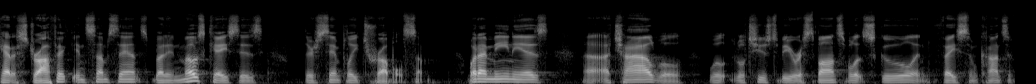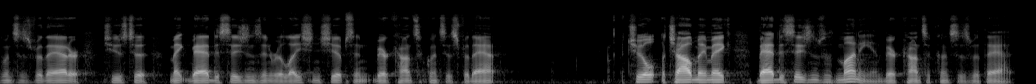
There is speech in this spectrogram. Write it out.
catastrophic in some sense, but in most cases, they're simply troublesome. What I mean is, uh, a child will will, will choose to be responsible at school and face some consequences for that, or choose to make bad decisions in relationships and bear consequences for that. A child, may make bad decisions with money and bear consequences with that.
